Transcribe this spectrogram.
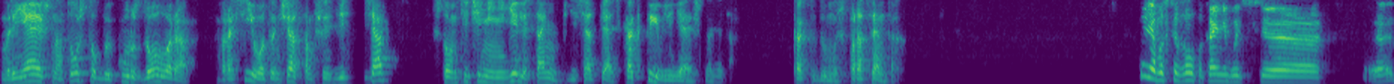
влияешь на то, чтобы курс доллара в России, вот он сейчас там 60, что он в течение недели станет 55. Как ты влияешь на это? Как ты думаешь, в процентах? Ну, я бы сказал, какая-нибудь э, э,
